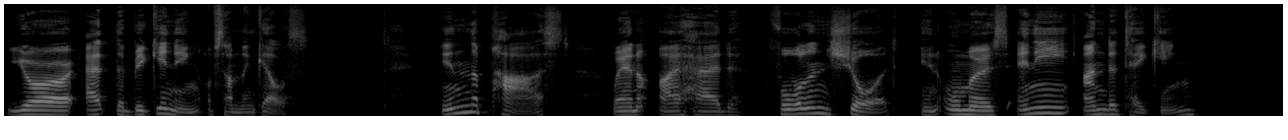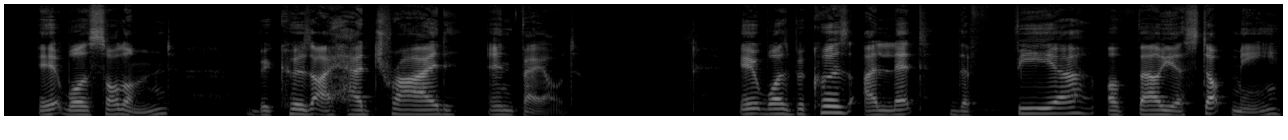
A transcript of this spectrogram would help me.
you're at the beginning of something else. In the past, when I had fallen short in almost any undertaking, it was solemned because I had tried and failed. It was because I let the fear of failure stop me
